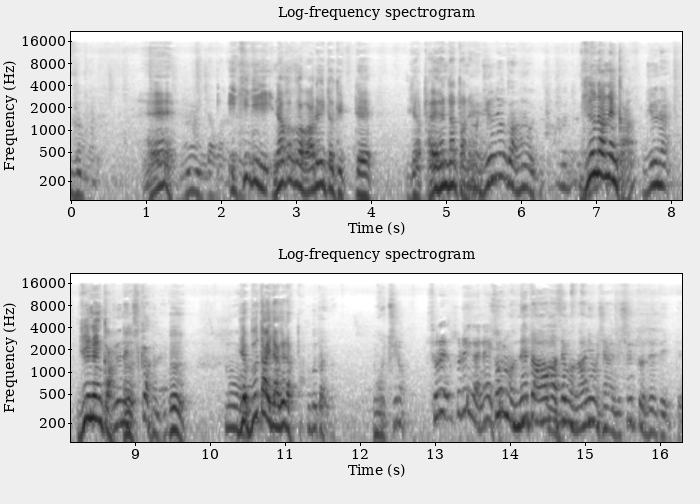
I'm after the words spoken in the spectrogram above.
今まねで、うん、だから。一時仲が悪い時ってじゃあ大変だったね。もう10年間もう。十何年間？10年。10年間。10年近くね、うん、もうじゃあ舞台だけだった？舞台がもちろんそれそれ以外ないそれもネタ合わせも何もしないでシュッと出ていって。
